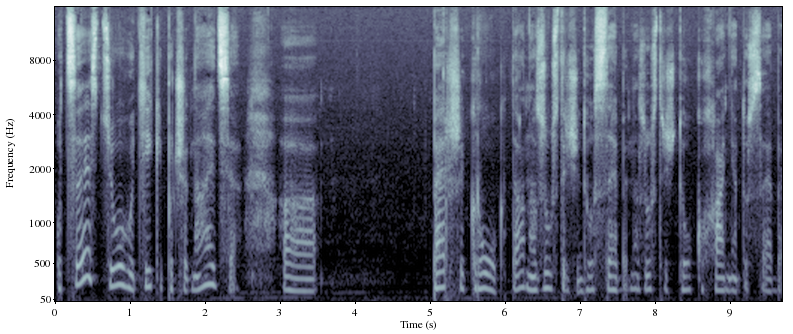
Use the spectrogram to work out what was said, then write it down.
оце з цього тільки починається е, перший крок да, на зустріч до себе, на зустріч до кохання до себе.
